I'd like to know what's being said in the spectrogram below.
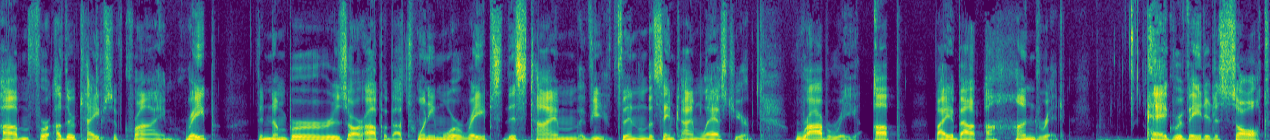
Um, for other types of crime, rape, the numbers are up about 20 more rapes this time than the same time last year. Robbery up by about 100. Aggravated assault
